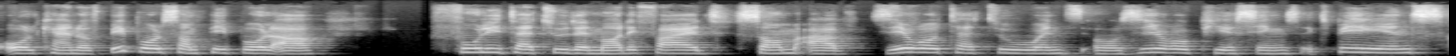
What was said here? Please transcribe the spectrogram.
all kind of people. Some people are fully tattooed and modified. Some have zero tattoo and or zero piercings experience.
